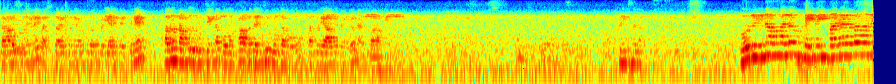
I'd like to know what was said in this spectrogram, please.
சில ஆலோசனைகளை பரிசுத்தாய்த்தனையோடு கொடுக்கும்படியாக கேட்கிறேன் பதினொன்று ஐம்பது கொடுத்தீங்கன்னா போதும்ப்பா ஐம்பத்தஞ்சு கொடுத்தா போதும். தன்னுடைய ஆவேதனைகளை நாங்கள் வராமே ஒரு நாளும் என்னை மறவாத.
